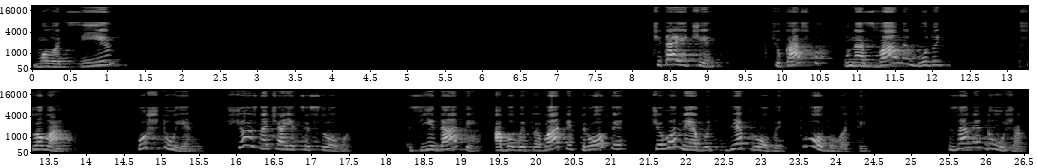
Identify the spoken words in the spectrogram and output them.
молодці. Читаючи цю казку, у нас з вами будуть слова. Коштує. Що означає це слово? З'їдати або випивати трохи чого-небудь для проби. Пробувати. Занедужав.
